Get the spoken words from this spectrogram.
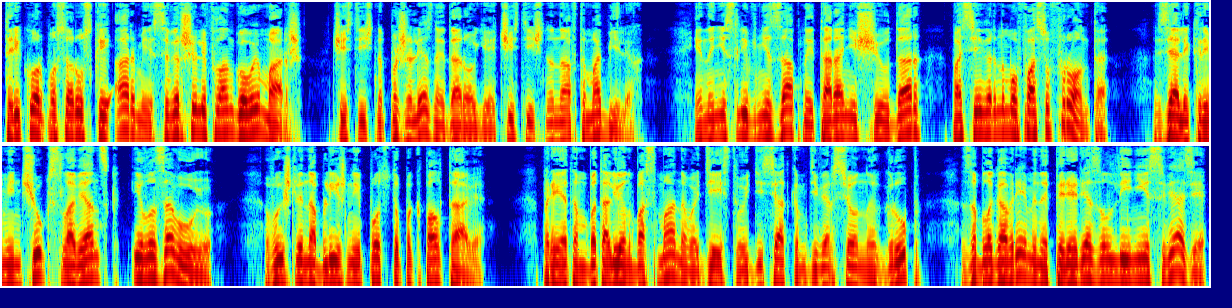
три корпуса русской армии совершили фланговый марш, частично по железной дороге, частично на автомобилях, и нанесли внезапный таранящий удар по северному фасу фронта, взяли Кременчук, Славянск и Лозовую, вышли на ближние подступы к Полтаве. При этом батальон Басманова, действуя десятком диверсионных групп, заблаговременно перерезал линии связи,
